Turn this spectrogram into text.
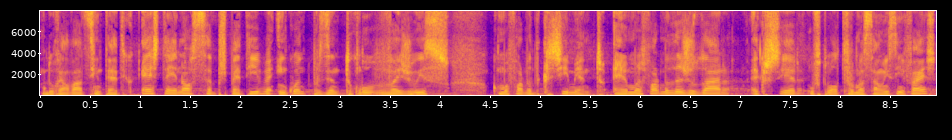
do relevado sintético. Esta é a nossa perspectiva, enquanto presidente do clube, vejo isso como uma forma de crescimento. É uma forma de ajudar a crescer o futebol de formação. E sim faz,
